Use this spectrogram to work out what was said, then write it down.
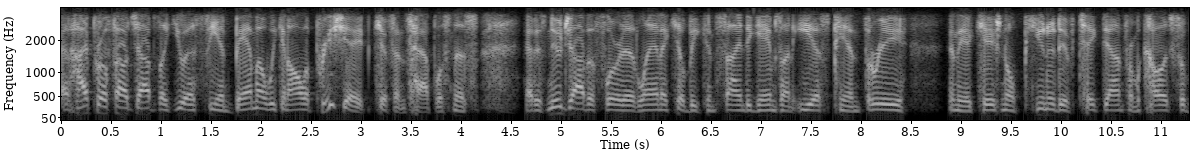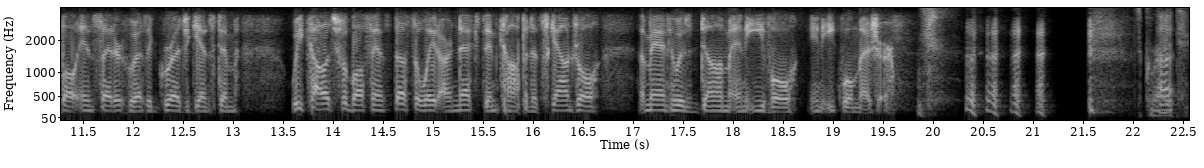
At high-profile jobs like USC and Bama, we can all appreciate Kiffin's haplessness. At his new job at Florida Atlantic, he'll be consigned to games on ESPN3 and the occasional punitive takedown from a college football insider who has a grudge against him. We college football fans thus await our next incompetent scoundrel, a man who is dumb and evil in equal measure. It's great. Uh,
